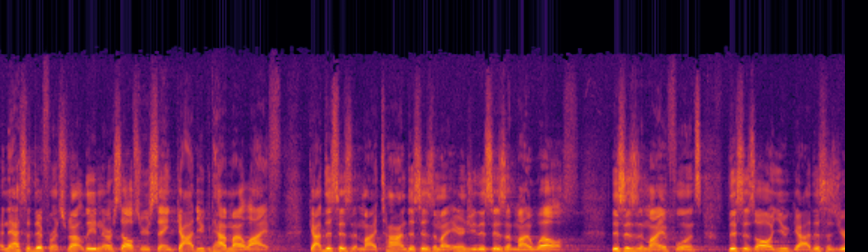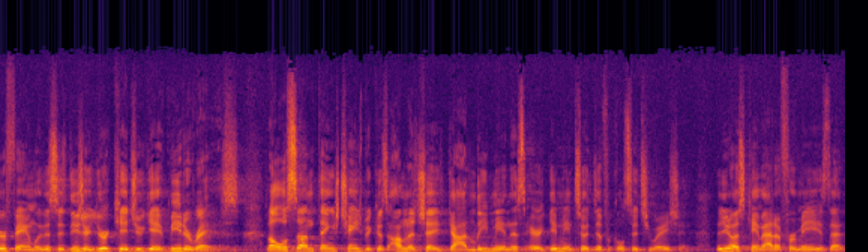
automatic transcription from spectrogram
And that's the difference. We're not leading ourselves. You're saying, God, you can have my life. God, this isn't my time. This isn't my energy. This isn't my wealth. This isn't my influence. This is all you, God. This is your family. This is, these are your kids you gave me to raise. And all of a sudden, things change because I'm going to say, God, lead me in this area. Get me into a difficult situation. You know came out of for me is that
